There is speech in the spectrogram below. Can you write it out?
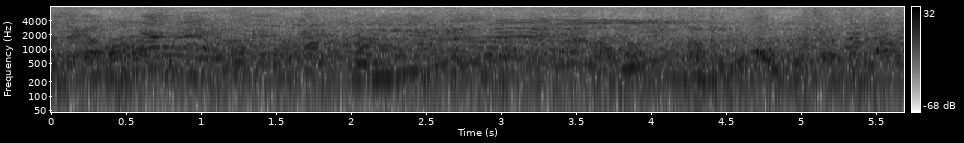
야, Thank you.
